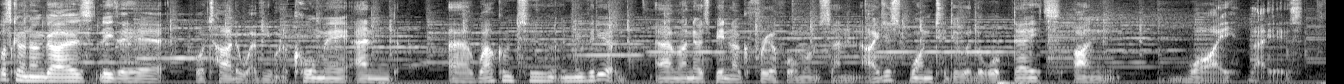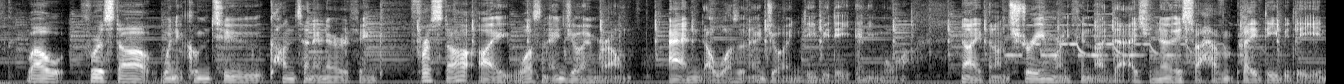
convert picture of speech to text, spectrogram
What's going on guys, Leizeh here, or Todd or whatever you want to call me, and uh, welcome to a new video. Um, I know it's been like three or four months and I just want to do a little update on why that is. Well, for a start, when it comes to content and everything, for a start I wasn't enjoying Realm and I wasn't enjoying DBD anymore. Not even on stream or anything like that. As you notice, I haven't played DBD in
